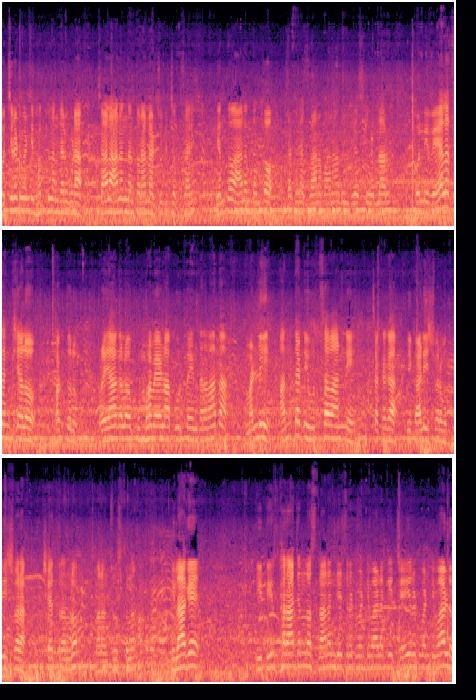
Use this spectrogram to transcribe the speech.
వచ్చినటువంటి భక్తులందరూ కూడా చాలా ఆనందంతో నన్ను అటు చూపించి ఒకసారి ఎంతో ఆనందంతో చక్కగా స్నానపానాదులు చేస్తూ ఉన్నారు. కొన్ని వేల సంఖ్యలో భక్తులు ప్రయాగలో కుంభమేళా పూర్తయిన తర్వాత మళ్ళీ అంతటి ఉత్సవాన్ని చక్కగా ఈ కాళీశ్వర ముక్తీశ్వర క్షేత్రంలో మనం చూస్తున్నాం. ఇలాగే ఈ తీర్థరాజంలో స్నానం చేసినటువంటి వాళ్ళకి చేయనటువంటి వాళ్ళు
